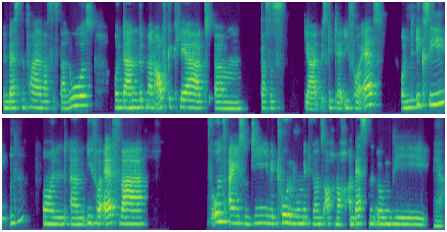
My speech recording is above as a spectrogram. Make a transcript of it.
im besten Fall, was ist da los und dann wird man aufgeklärt, ähm, dass es, ja, es gibt ja I4S und mhm. ICSI. Mhm. Und ähm, I4F war für uns eigentlich so die Methode, womit wir uns auch noch am besten irgendwie, ja.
